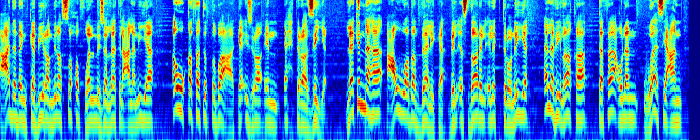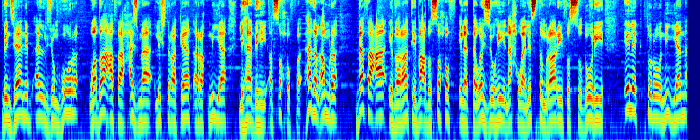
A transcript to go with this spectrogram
عددا كبيرا من الصحف والمجلات العالمية أوقفت الطباعة كإجراء احترازي. لكنها عوضت ذلك بالإصدار الإلكتروني الذي لاقى تفاعلا واسعا من جانب الجمهور وضاعف حجم الاشتراكات الرقمية لهذه الصحف. هذا الأمر دفع إدارات بعض الصحف إلى التوجه نحو الاستمرار في الصدور إلكترونيا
